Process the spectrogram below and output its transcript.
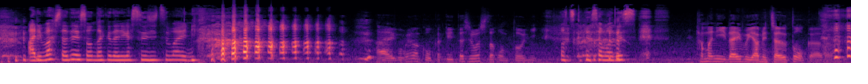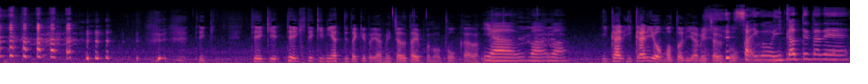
ありましたねそんなくだりが数日前に。はいご迷惑をおかけいたしました本当に。お疲れ様です。たまにライブやめちゃうトーカー定期定期定期的にやってたけどやめちゃうタイプのトーカーなんで。いやーまあま怒り怒りをもとにやめちゃうトーカーあ最後怒ってたね。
